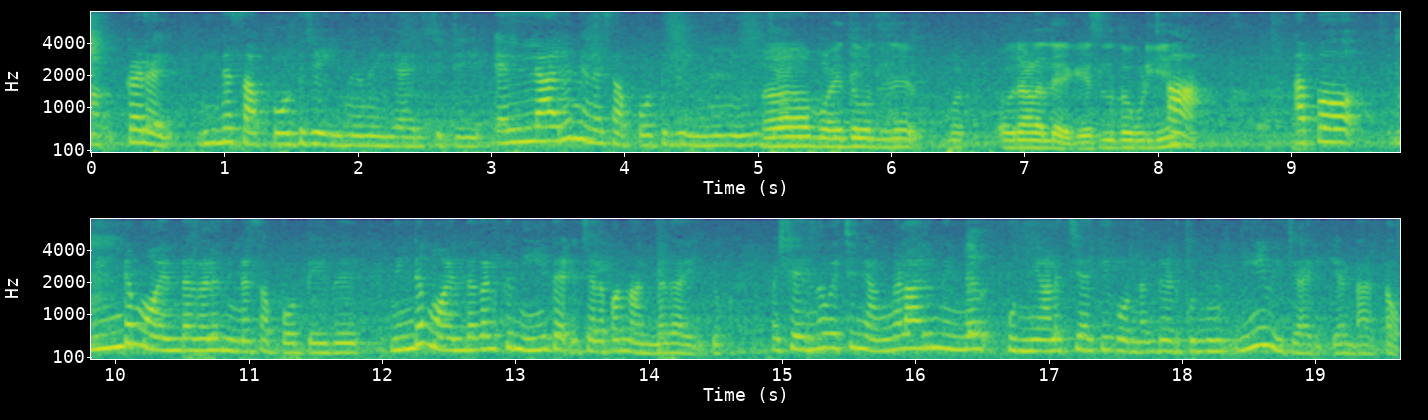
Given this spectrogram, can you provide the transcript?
മക്കൾ നിന്നെ സപ്പോർട്ട് ചെയ്യുന്നെന്ന് വിചാരിച്ചിട്ട് എല്ലാരും നിന്നെ സപ്പോർട്ട് ചെയ്യുന്നു അപ്പോ നിന്റെ മൊയന്തകൾ നിന്നെ സപ്പോർട്ട് ചെയ്ത് നിന്റെ മൊയന്തകൾക്ക് നീ ചിലപ്പോൾ നല്ലതായിരിക്കും. പക്ഷെ എന്ന് വെച്ച് ഞങ്ങളാരും നിന്നെ കുഞ്ഞാളച്ചയാക്കി കൊണ്ടുവന്ന് എടുക്കുന്നു നീ വിചാരിക്കണ്ട കേട്ടോ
